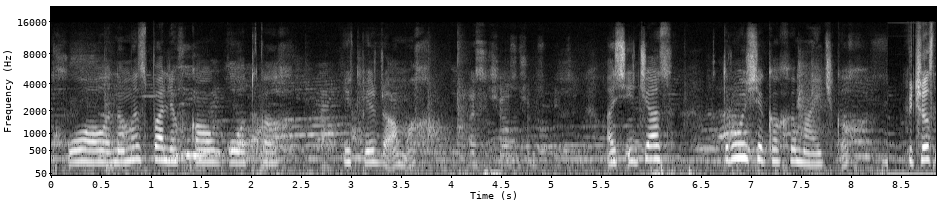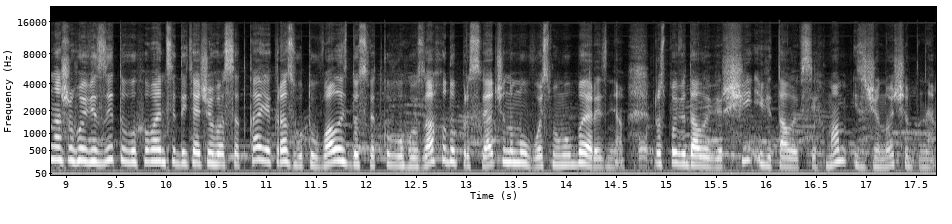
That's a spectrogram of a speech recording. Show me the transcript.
Холодно. Мы спали в колготках и в пижамах. А сейчас в чому спите? А сейчас в трусиках и маечках. Під час нашого візиту вихованці дитячого садка якраз готувались до святкового заходу, присвяченому 8 березня. Розповідали вірші і вітали всіх мам із жіночим днем.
